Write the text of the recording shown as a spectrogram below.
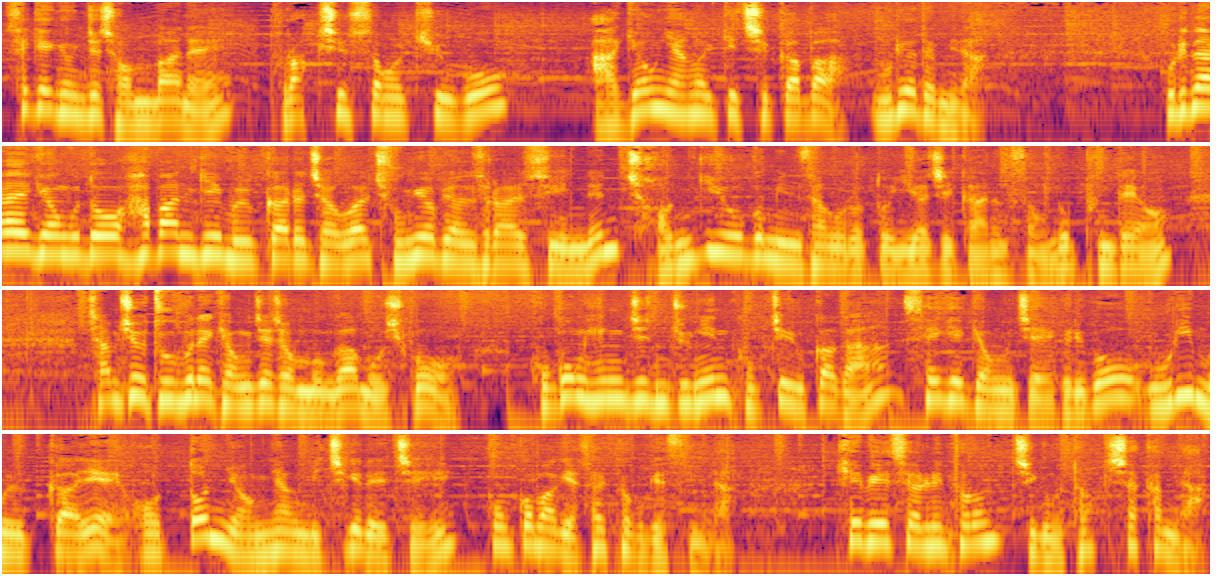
세계 경제 전반에 불확실성을 키우고 악영향을 끼칠까봐 우려됩니다. 우리나라의 경우도 하반기 물가를 저할 중요 변수를 할수 있는 전기요금 인상으로 또 이어질 가능성 높은데요. 잠시 후 두 분의 경제 전문가 모시고 고공행진 중인 국제유가가 세계 경제 그리고 우리 물가에 어떤 영향 미치게 될지 꼼꼼하게 살펴보겠습니다. KBS 열린 토론 지금부터 시작합니다.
